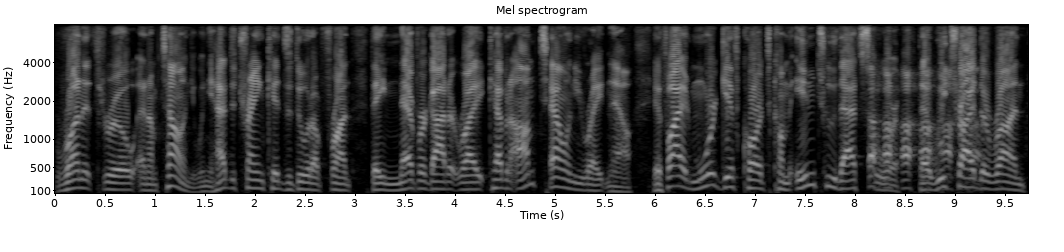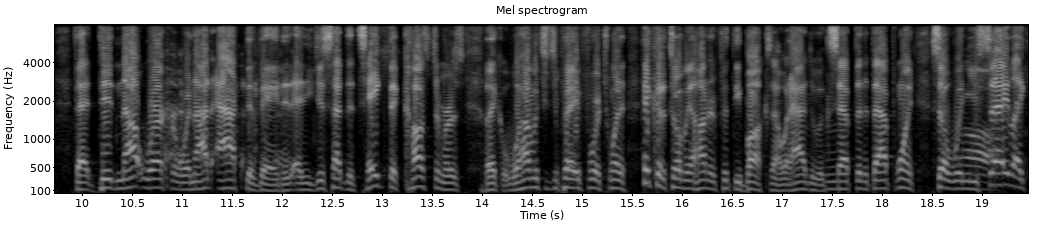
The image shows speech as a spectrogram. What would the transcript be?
run it through, and I'm telling you, when you had to train kids to do it up front, they never got it right. Kevin, I'm telling you right now, if I had more gift cards come into that store that we tried to run that did not work or were not activated, and you just had to take the customers like, well, how much did you pay for? Twenty. He could have told me 150 bucks. I would have had to accept it at that point. So when you say like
